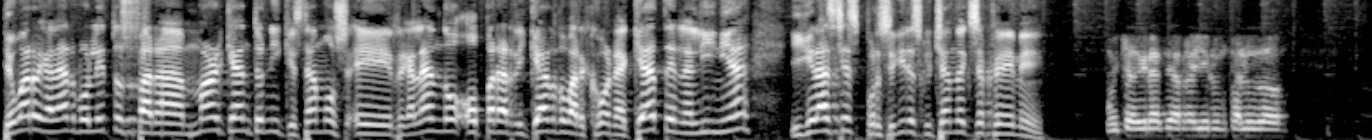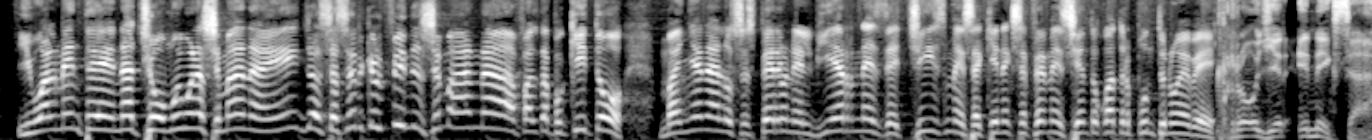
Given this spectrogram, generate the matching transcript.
Te voy a regalar boletos para Mark Anthony que estamos eh, regalando o para Ricardo Barjona. Quédate en la línea y gracias por seguir escuchando XFM. Muchas gracias, Roger. Un saludo. Igualmente, Nacho, muy buena semana, ¿eh? Ya se acerca el fin de semana, falta poquito. Mañana los espero en el viernes de chismes aquí en XFM 104.9. Roger en Exa.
